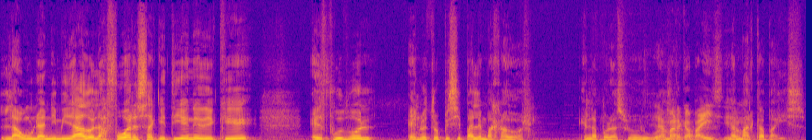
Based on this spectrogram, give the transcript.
la unanimidad o la fuerza que tiene de que el fútbol es nuestro principal embajador en la población uruguaya. La marca país. La marca país.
